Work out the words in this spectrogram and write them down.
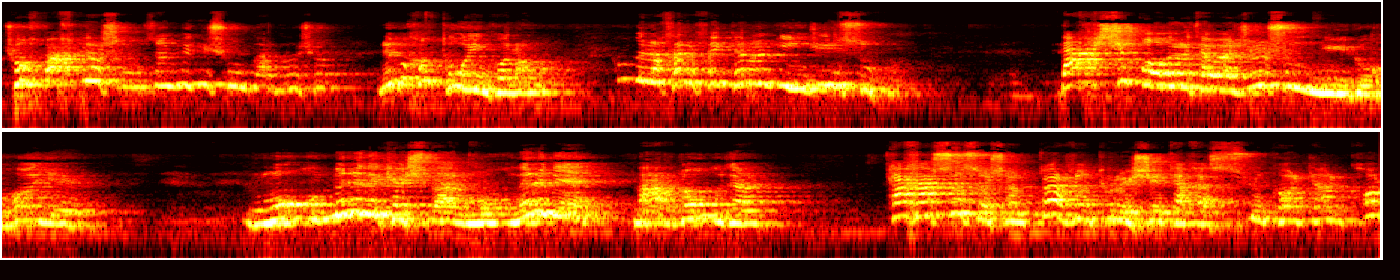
چخ بختیار شد. زندگیشون برنا شد نمی‌خوام توهین کنم. بالاخره فکر کردن اینجین سکون بخش قابل توجهشون نیروهای مؤمن به کشور مؤمن به مردم بودن. تخصص داشتن طرفن تو رشته تخصصشون کار کردن کار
